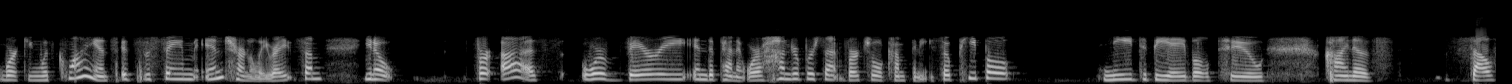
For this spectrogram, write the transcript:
working with clients, it's the same internally, right? Some, you know, for us, we're very independent. We're a 100% virtual company. So people need to be able to kind of self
